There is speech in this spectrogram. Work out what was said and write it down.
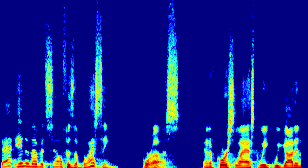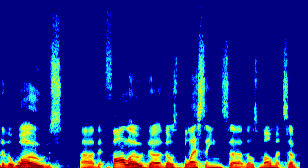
that in and of itself is a blessing for us. And of course, last week we got into the woes uh, that followed uh, those blessings, uh, those moments of,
